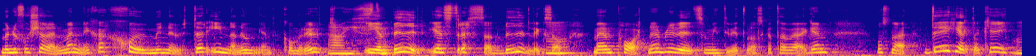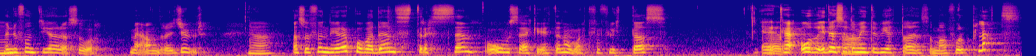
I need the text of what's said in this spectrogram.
Men du får köra en människa sju minuter innan ungen kommer ut. Ja, I en bil, i en stressad bil liksom. Mm. Med en partner bredvid som inte vet var de ska ta vägen. Och sådär. Det är helt okej, Mm. men du får inte göra så med andra djur. Ja. Alltså fundera på vad den stressen och osäkerheten om att förflyttas eh, Eh, kan, och dessutom ja. inte veta ens om man får plats.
